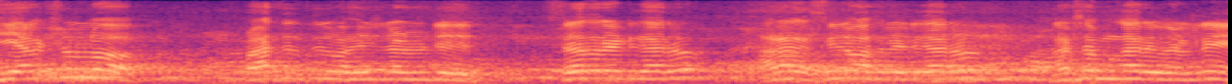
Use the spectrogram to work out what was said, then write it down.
ఈ ఎలక్షన్లో ప్రాతినిధ్యం వహించినటువంటి శ్రీధర్ రెడ్డి గారు అలాగే శ్రీనివాసరెడ్డి గారు నరసింహ గారు వీళ్ళని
